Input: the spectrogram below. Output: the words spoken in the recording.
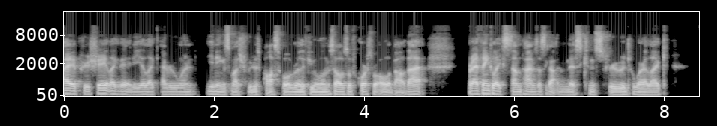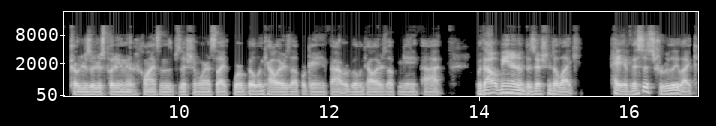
I appreciate like the idea like everyone eating as much food as possible, really fuel themselves. Of course, we're all about that. But I think like sometimes it's gotten misconstrued to where like coaches are just putting their clients in this position where it's like we're building calories up, we're gaining fat, we're building calories up and gaining fat without being in a position to like, hey, if this is truly like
